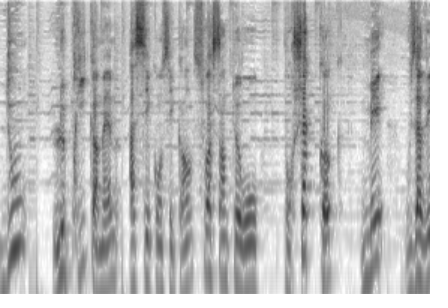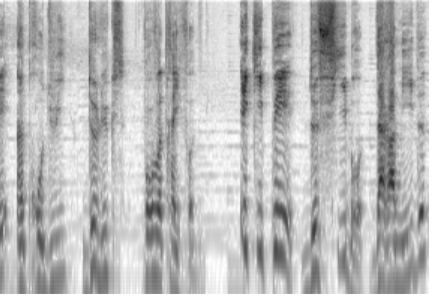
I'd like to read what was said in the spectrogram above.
d'où le prix quand même assez conséquent, 60 euros pour chaque coque, mais vous avez un produit de luxe pour votre iPhone. équipé de fibres d'aramide.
